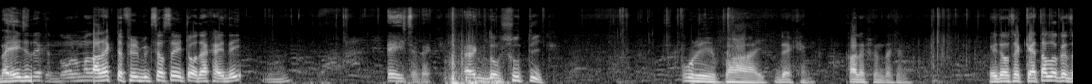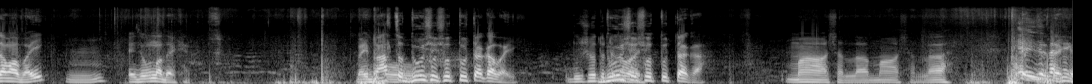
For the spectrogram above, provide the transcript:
ভাই এই যে দেখেন নর্মাল আরেকটা ফেব্রিক্স আছে এটাও দেখাই দেই। এই যে দেখেন একদম সুতি। ওরে ভাই। দেখেন কালেকশন দেখেন। এটা হচ্ছে ক্যাটালগের জামা ভাই। এই যে ওনা দেখেন। ভাই মাত্র দুইশো সত্তর টাকা ভাই। দুইশো দুইশো সত্তর টাকা। মাশাআল্লাহ মাশাআল্লাহ এই যে দেখেন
